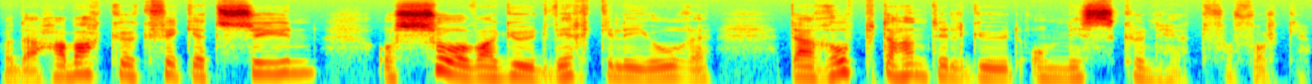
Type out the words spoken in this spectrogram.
Og da Habakuk fikk et syn og så hva Gud virkelig gjorde, da ropte han til Gud om miskunnhet for folket.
